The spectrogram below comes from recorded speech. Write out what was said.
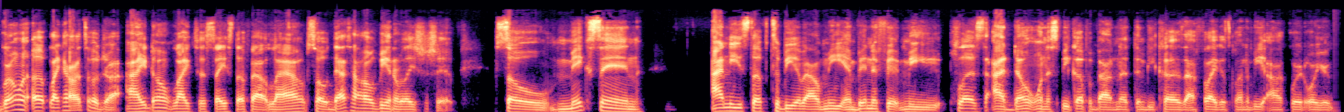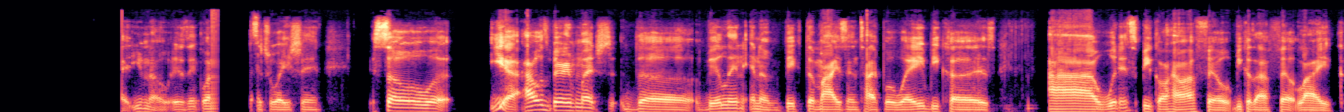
growing up, like how I told you, I don't like to say stuff out loud. So that's how I'll be in a relationship. So mixing I need stuff to be about me and benefit me. Plus, I don't want to speak up about nothing because I feel like it's going to be awkward or you're, you know, isn't going to be a situation. So, yeah, I was very much the villain in a victimizing type of way because I wouldn't speak on how I felt because I felt like,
